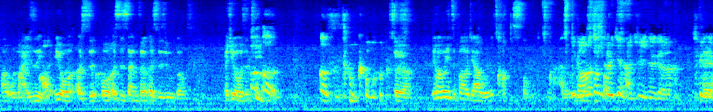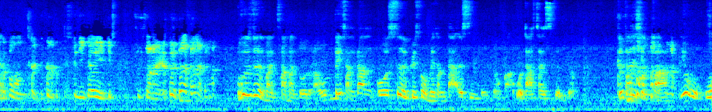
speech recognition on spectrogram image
啊，我们还是赢了，因为我二十我二十三分二十助攻，而且我是替补，二二十助攻。对啊，因为他们一直包夹我，就狂送，妈的，你赶快送推荐函函。去那个去那个凤凰城，你可以去杀人。不过真的蛮差蛮多的啦，我每场当我是 Chris Paul 每场打二十五分钟吧，我打三十分钟，可是他是先发，因为我我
